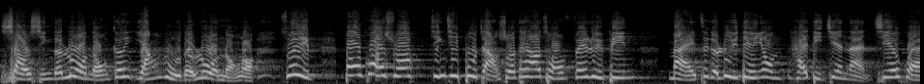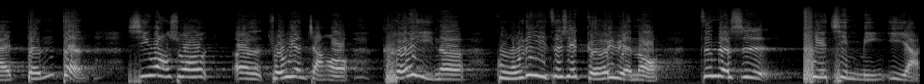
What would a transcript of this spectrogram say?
小型的弱农跟养乳的弱农哦。所以包括说经济部长说他要从菲律宾买这个绿电用海底电缆接回来等等，希望说呃卓院长哦可以呢鼓励这些阁员哦，真的是贴近民意啊，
